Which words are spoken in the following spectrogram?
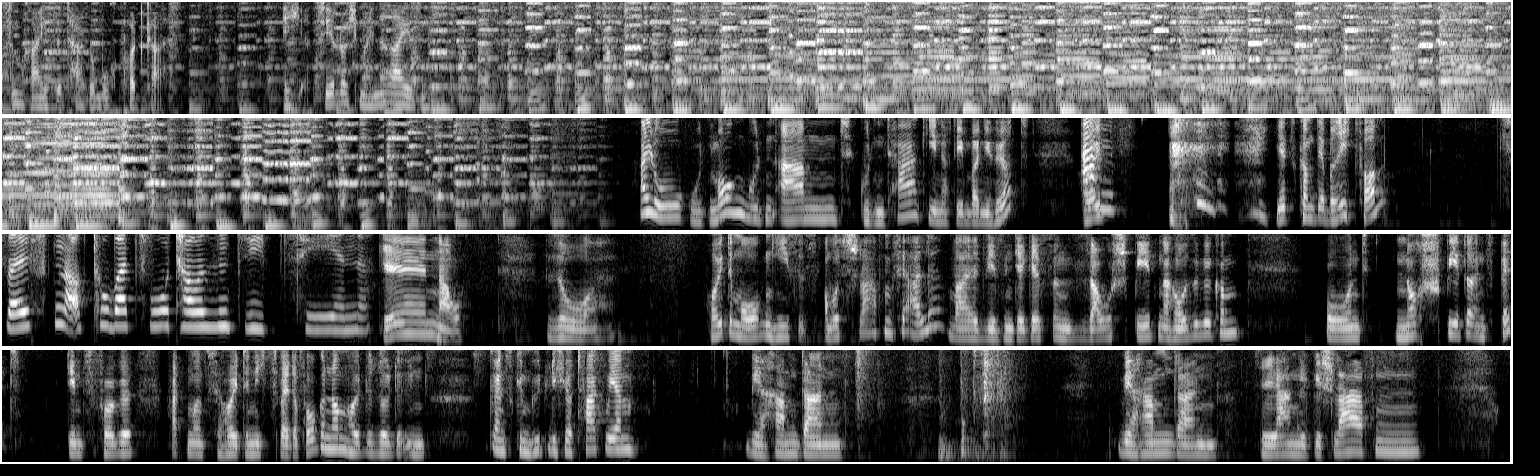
Willkommen zum Reisetagebuch-Podcast. Ich erzähle euch meine Reisen. Hallo, guten Morgen, guten Abend, guten Tag, je nachdem, wann ihr hört. Heut- Am Jetzt kommt der Bericht vom 12. Oktober 2017. Genau. So, heute Morgen hieß es Ausschlafen für alle, weil wir sind ja gestern sau spät nach Hause gekommen und noch später ins Bett. Demzufolge hatten wir uns für heute nichts weiter vorgenommen. Heute sollte ein ganz gemütlicher Tag werden. Wir haben dann, ups, wir haben dann lange geschlafen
